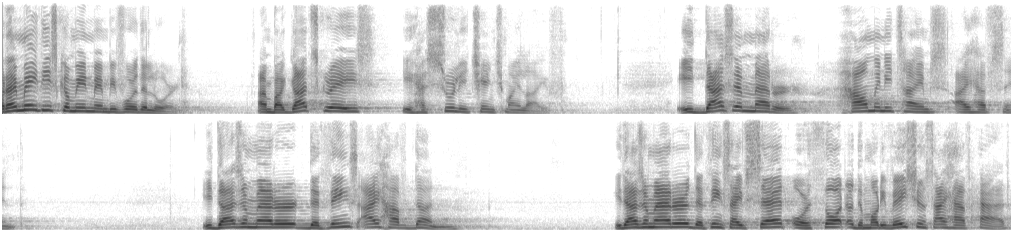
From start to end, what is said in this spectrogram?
But I made this commitment before the Lord. And by God's grace, it has truly changed my life. It doesn't matter how many times I have sinned, it doesn't matter the things I have done. It doesn't matter the things I've said or thought or the motivations I have had.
